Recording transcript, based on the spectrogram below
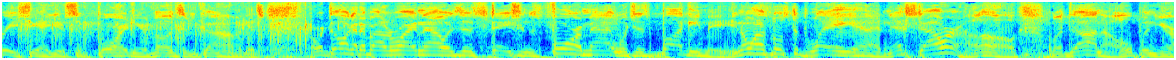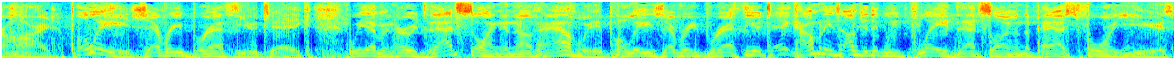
Appreciate your support and your votes of confidence. What we're talking about right now is this station's format, which is bugging me. You know what I'm supposed to play uh, next hour? Oh, Madonna, open your heart. Police, every breath you take. We haven't heard that song enough, have we? Police, every breath you take. How many times do you think we've played that song in the past four years?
